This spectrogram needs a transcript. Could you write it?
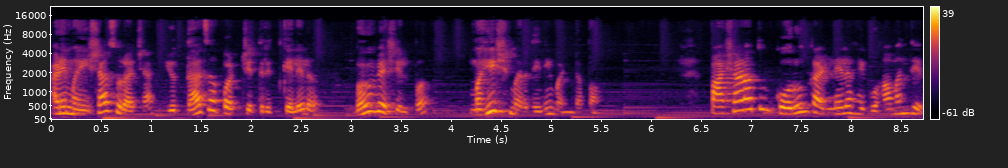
आणि महिषासुराच्या युद्धाचं पट चित्रित केलेलं भव्य शिल्प महिषमर्दिनी मंडपम. पाषाणातून कोरून काढलेलं हे गुहा मंदिर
